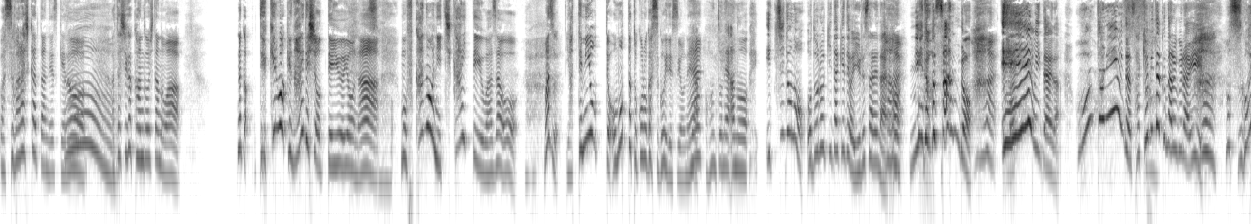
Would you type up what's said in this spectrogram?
は素晴らしかったんですけど、うん。私が感動したのはなんかできるわけないでしょっていうようなもう不可能に近いっていう技をまずやってみようって思ったところがすごいですよね。本当ねあの一度の驚きだけでは許されない、はい。二度三度。はい。えーみたいな。本当にみたいな。叫びたくなるぐらいはい。もうすごい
